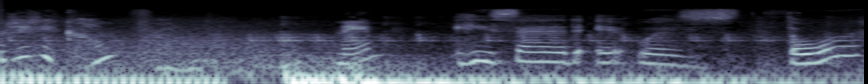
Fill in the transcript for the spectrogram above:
Where did he come from? Name? He said it was Thor?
